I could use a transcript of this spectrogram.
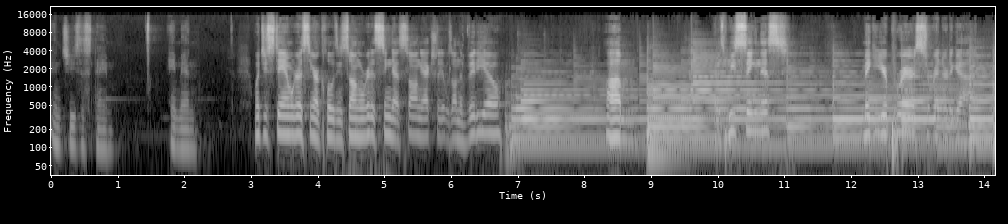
In Jesus' name, amen. Don't you stand? We're going to sing our closing song. We're going to sing that song actually that was on the video. Um, as we sing this, make it your prayer is surrender to God.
